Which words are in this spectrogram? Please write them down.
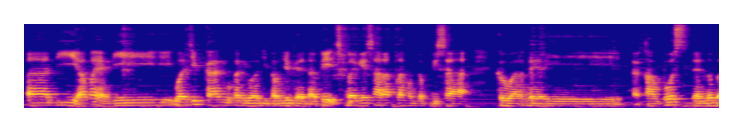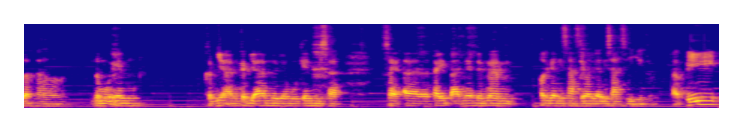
uh, di apa ya diwajibkan. Bukan diwajibkan juga tapi sebagai syarat lah untuk bisa keluar dari kampus. Dan lu bakal nemuin kerjaan-kerjaan yang mungkin bisa saya, uh, kaitannya dengan organisasi-organisasi gitu. tapi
